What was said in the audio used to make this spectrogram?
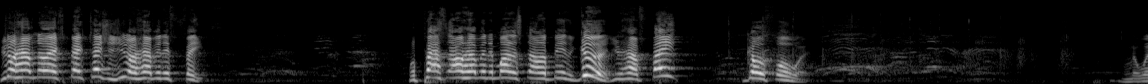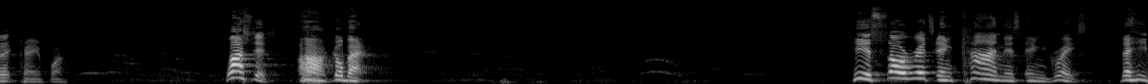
You don't have no expectations, you don't have any faith. Well, Pastor, I don't have any money to start a business. Good. You have faith, go for it. I know where that came from. Watch this. Ah, oh, go back. He is so rich in kindness and grace that he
